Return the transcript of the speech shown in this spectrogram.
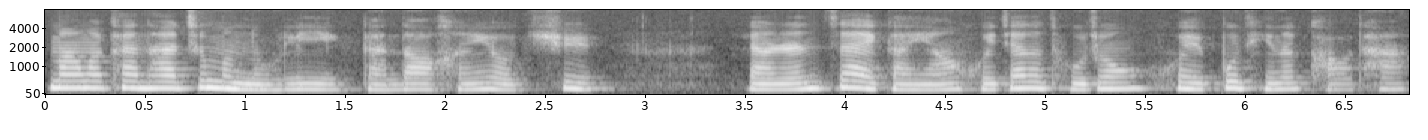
妈妈看他这么努力，感到很有趣。两人在赶羊回家的途中会不停地考他。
